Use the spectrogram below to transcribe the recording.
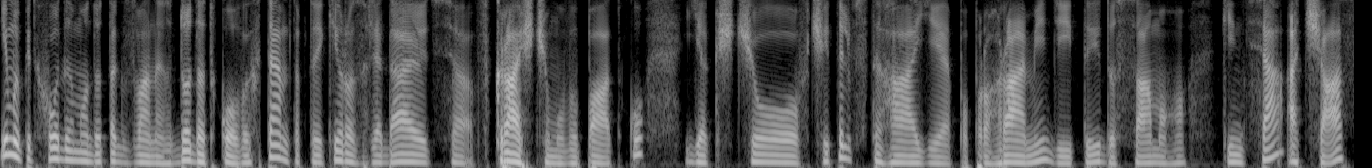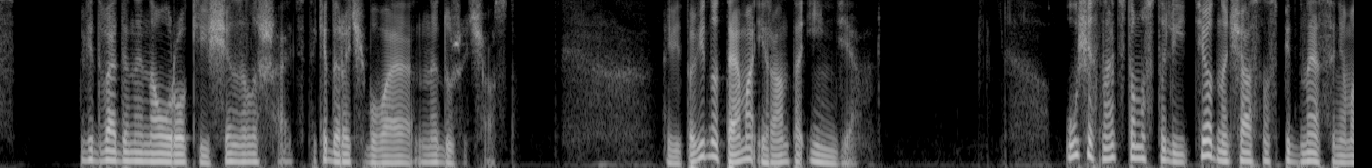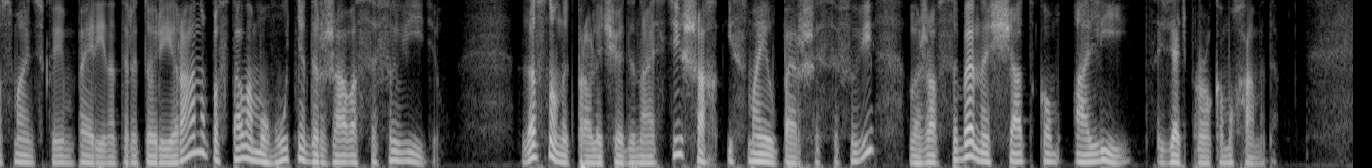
І ми підходимо до так званих додаткових тем, тобто які розглядаються в кращому випадку, якщо вчитель встигає по програмі дійти до самого кінця, а час, відведений на уроки, ще залишається. Таке, до речі, буває не дуже часто. Відповідно, тема Іран та Індія. У 16 столітті одночасно з піднесенням Османської імперії на території Ірану постала могутня держава Сефевідів. Засновник правлячої династії Шах Ісмаїл І Сефеві вважав себе нащадком Алі, це зять пророка Мухаммеда.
